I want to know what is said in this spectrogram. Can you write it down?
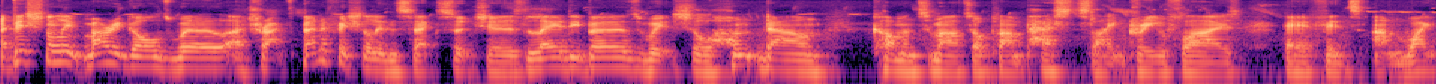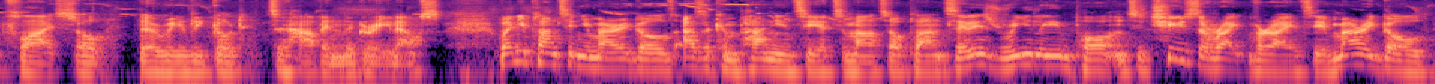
Additionally, marigolds will attract beneficial insects such as ladybirds, which will hunt down common tomato plant pests like green flies, aphids, and whiteflies, so they're really good to have in the greenhouse. When you're planting your marigolds as a companion to your tomato plants, it is really important to choose the right variety of marigold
